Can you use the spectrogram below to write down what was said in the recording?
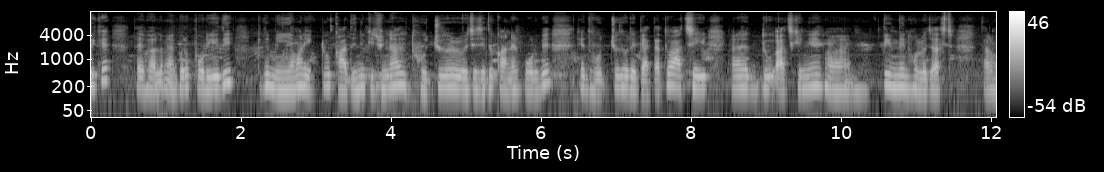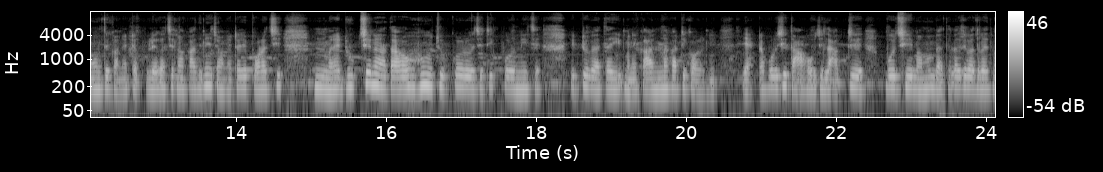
দেখে, তাই ভাবলাম একবারে পরিয়ে দিই। কিন্তু মেয়ে আমার একটু কাঁদেনি, কিছু না, ধৈর্য ধরে রয়েছে, যেহেতু কানের পড়বে, সে ধৈর্য ধরে, ব্যথা তো আছেই। কেন দু, আজকে নিয়ে তিন দিন হলো জাস্ট তার মধ্যে কানেরটা খুলে গেছে, না কাঁদিনি জনেটা যে পড়াচ্ছি মানে ঢুকছে না, তাও চুপ করে রয়েছে, ঠিক পড়ে নিয়েছে। একটু ব্যথাই মানে কান্নাকাটি করেনি। একটা পড়েছি, তাও যে লাগছে, বলছে মামা ব্যথা লাগছে ব্যথা লাগছে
